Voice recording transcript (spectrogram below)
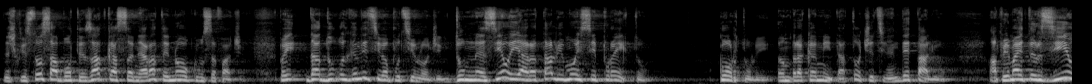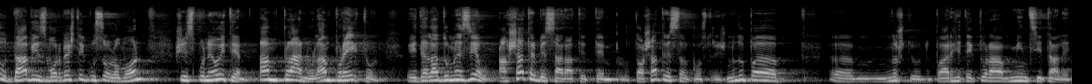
Deci Hristos a botezat ca să ne arate nouă cum să face. Păi, dar gândiți-vă puțin logic. Dumnezeu i-a arătat lui Moise proiectul cortului, îmbrăcămintea, tot ce ține, în detaliu. Apoi mai târziu, David vorbește cu Solomon și spune, uite, am planul, am proiectul, e de la Dumnezeu. Așa trebuie să arate templu, tu așa trebuie să-l construiești, nu după uh, nu știu, după arhitectura minții tale,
